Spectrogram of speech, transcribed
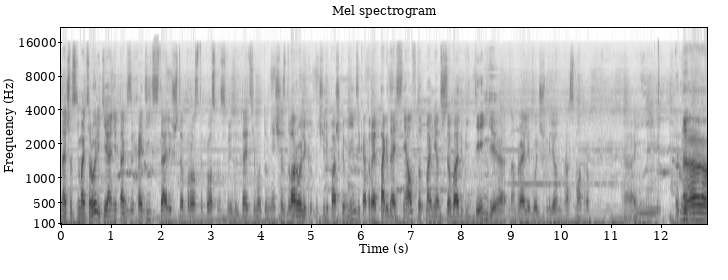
Начал снимать ролики, и они так заходить стали, что просто космос. В результате вот у меня сейчас два ролика по черепашкам ниндзя, которые я тогда снял в тот момент, чтобы отбить деньги, набрали больше миллиона просмотров. Э, И Ну, это,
